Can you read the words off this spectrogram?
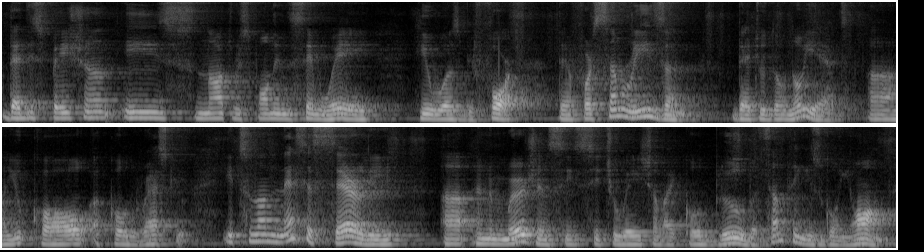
that this patient is not responding the same way he was before. Then for some reason that you don't know yet uh, you call a code rescue. It's not necessarily uh, an emergency situation like code blue but something is going on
